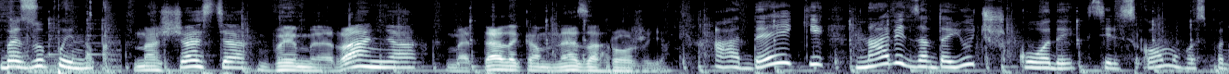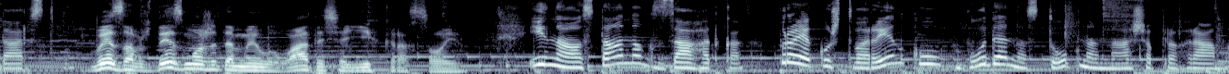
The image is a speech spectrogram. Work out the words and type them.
без зупинок. На щастя, вимирання метеликам не загрожує. А деякі навіть завдають шкоди сільському господарству. Ви завжди зможете милуватися їх красою. І наостанок загадка, про яку ж тваринку буде наступна наша програма.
